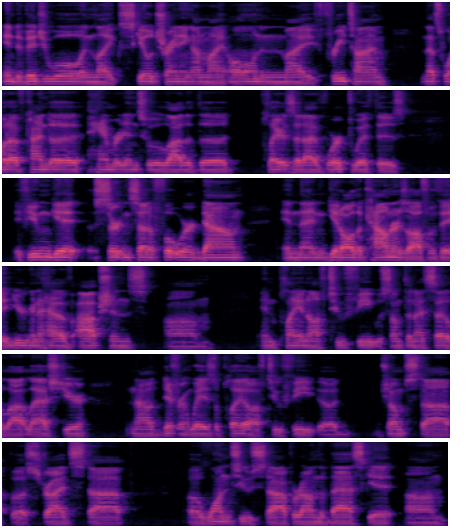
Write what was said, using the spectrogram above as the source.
individual and like skill training on my own in my free time. And that's what I've kind of hammered into a lot of the players that I've worked with is if you can get a certain set of footwork down and then get all the counters off of it, you're going to have options. Um, and playing off two feet was something I said a lot last year. Now, different ways to play off two feet, uh, jump stop, a stride stop, a one-two stop around the basket. Um,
